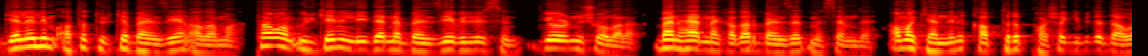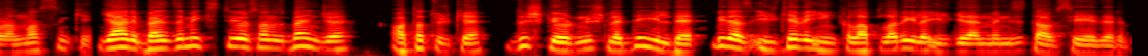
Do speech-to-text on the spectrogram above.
Gelelim Atatürk'e benzeyen adama. Tamam ülkenin liderine benzeyebilirsin görünüş olarak. Ben her ne kadar benzetmesem de. Ama kendini kaptırıp paşa gibi de davranmazsın ki. Yani benzemek istiyorsanız bence Atatürk'e dış görünüşle değil de biraz ilke ve inkılaplarıyla ilgilenmenizi tavsiye ederim.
